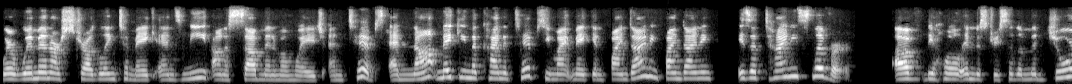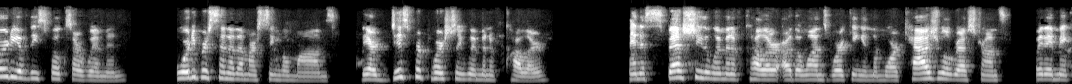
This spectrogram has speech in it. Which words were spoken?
where women are struggling to make ends meet on a sub minimum wage and tips and not making the kind of tips you might make in fine dining. Fine dining is a tiny sliver of the whole industry. So the majority of these folks are women. 40% of them are single moms. They are disproportionately women of color. And especially the women of color are the ones working in the more casual restaurants where they make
